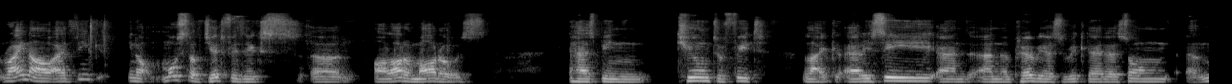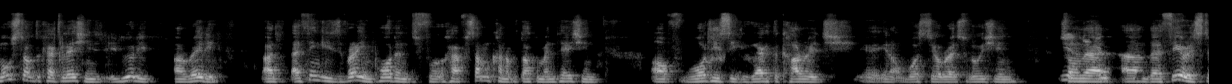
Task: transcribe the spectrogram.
right now, I think, you know, most of jet physics, uh, a lot of models has been tuned to fit like LHC and, and the previous RHIC data. So most of the calculations really are ready. I, I think it's very important to have some kind of documentation of what is the exact coverage, uh, you know, what's your resolution, so Yeah, that uh, the theorists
